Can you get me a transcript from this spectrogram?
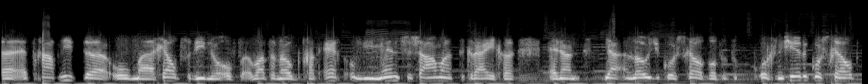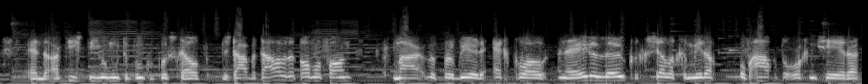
eh, het gaat niet eh, om eh, geld verdienen of wat dan ook. Het gaat echt om die mensen samen te krijgen. En dan, ja, een loge kost geld, want het organiseren kost geld. En de artiest die we moeten boeken kost geld. Dus daar betalen we dat allemaal van. Maar we probeerden echt gewoon een hele leuke, gezellige middag of avond te organiseren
